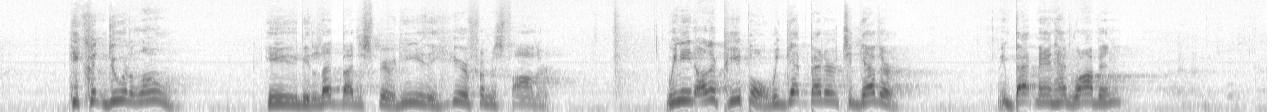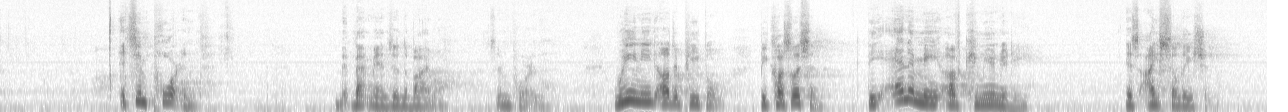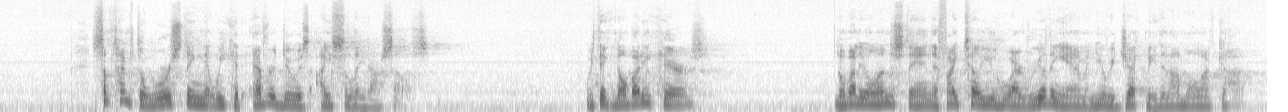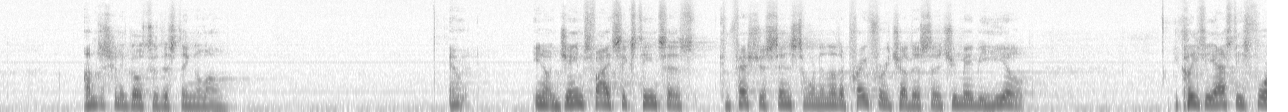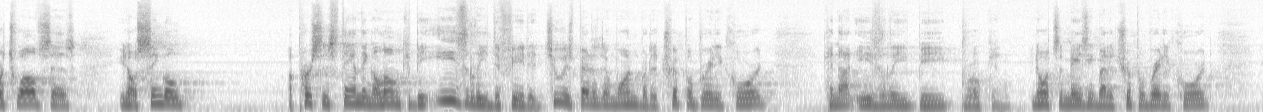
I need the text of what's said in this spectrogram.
He couldn't do it alone. He needed to be led by the Spirit, he needed to hear from his Father. We need other people. We get better together. I mean, Batman had Robin. It's important. Batman's in the Bible. It's important. We need other people because, listen, the enemy of community is isolation. Sometimes the worst thing that we could ever do is isolate ourselves. We think nobody cares. Nobody will understand. If I tell you who I really am and you reject me, then I'm all I've got. I'm just going to go through this thing alone. And you know, James 5:16 says, "Confess your sins to one another, pray for each other so that you may be healed." Ecclesiastes 4:12 says, you know, single a person standing alone can be easily defeated. Two is better than one, but a triple braided cord cannot easily be broken. You know what's amazing about a triple braided cord?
